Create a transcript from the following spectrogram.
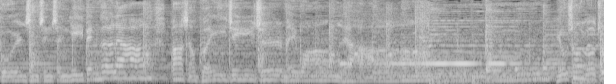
古人伤心神意辨和量，八小窥忌魑魅魍魉。有双若浊，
